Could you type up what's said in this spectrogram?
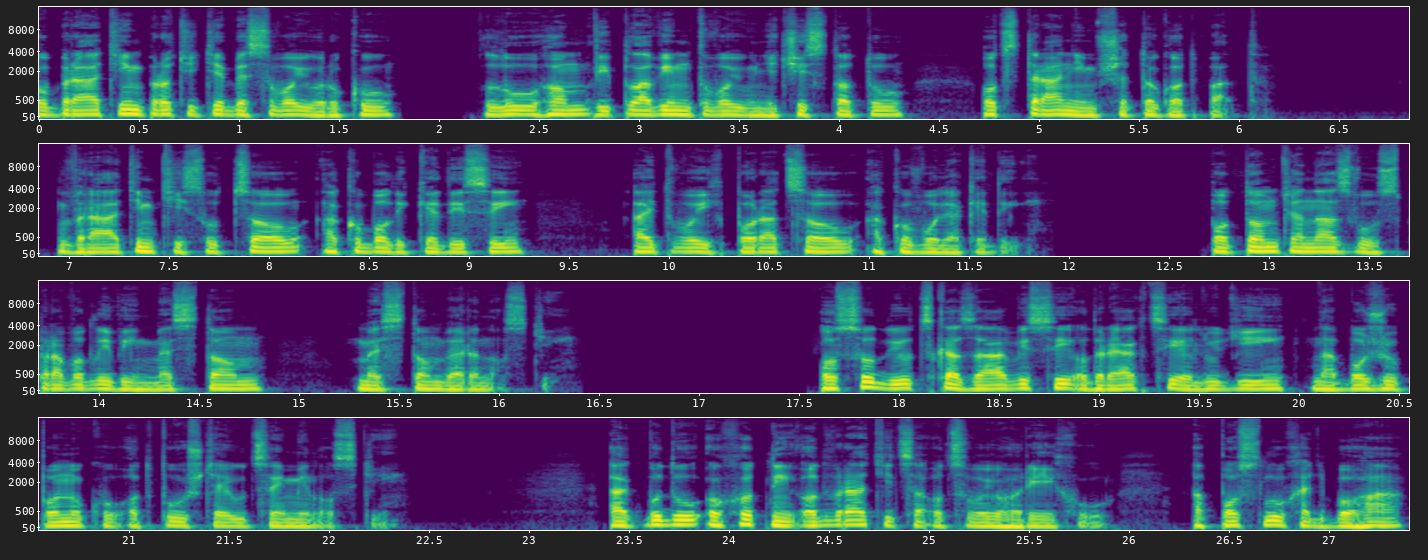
obrátim proti tebe svoju ruku, lúhom vyplavím tvoju nečistotu, odstránim všetok odpad. Vrátim ti sudcov, ako boli kedysi, aj tvojich poradcov, ako voľa kedy. Potom ťa nazvú spravodlivým mestom, mestom vernosti. Osud ľudská závisí od reakcie ľudí na Božiu ponuku odpúšťajúcej milosti. Ak budú ochotní odvrátiť sa od svojho hriechu a poslúchať Boha,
